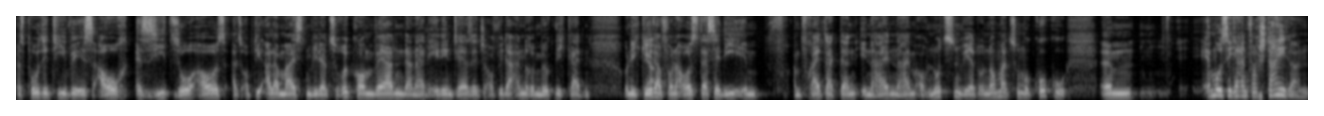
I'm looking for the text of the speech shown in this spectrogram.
das Positive ist auch, es sieht so aus, als ob die allermeisten wieder zurückkommen werden. Dann hat Edin Terzic auch wieder andere Möglichkeiten. Und ich gehe ja. davon aus, dass er die im, am Freitag dann in Heidenheim auch nutzen wird. Und nochmal zu Mokoku. Ähm, er muss sich einfach steigern.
